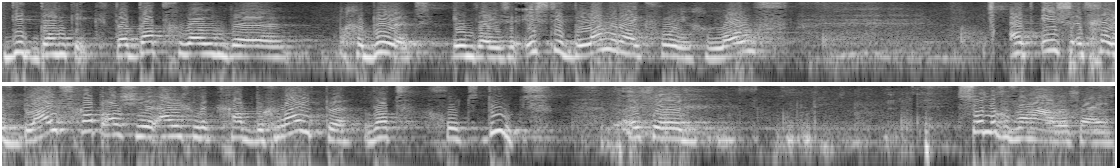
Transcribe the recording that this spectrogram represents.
Dit denk ik, dat dat gewoon gebeurt in deze. Is dit belangrijk voor je geloof? Het, is, het geeft blijdschap als je eigenlijk gaat begrijpen wat God doet. Dat je sommige verhalen zijn.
